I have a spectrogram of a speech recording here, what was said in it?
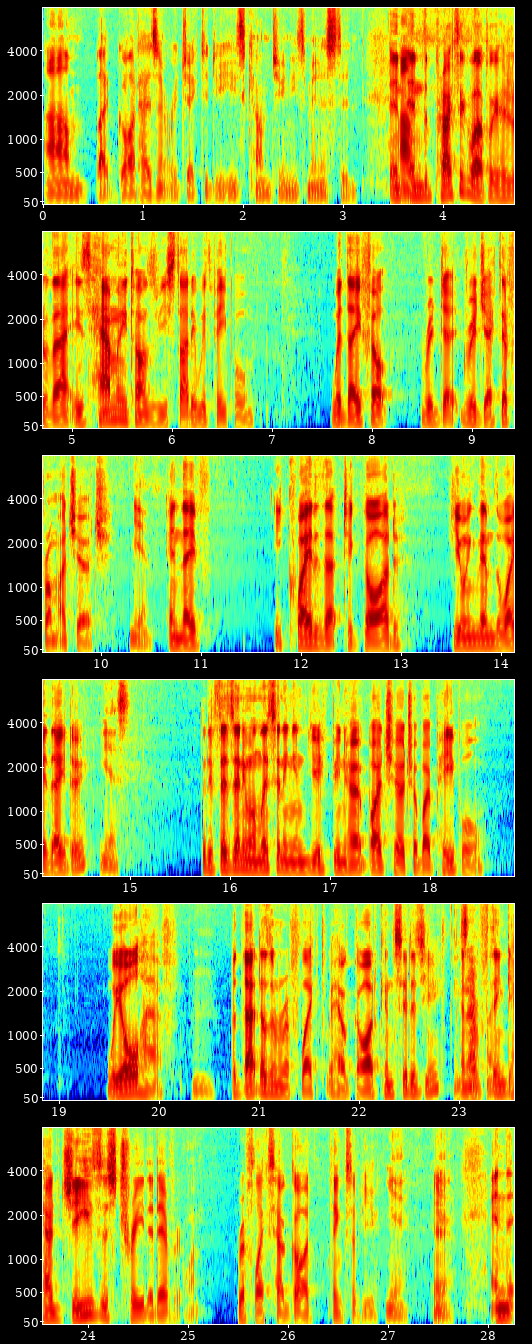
um, but God hasn't rejected you. He's come to you and He's ministered. And, Um, and the practical application of that is how many times have you studied with people where they felt reje- rejected from a church Yeah. and they've equated that to God viewing them the way they do? Yes. But if there's anyone listening and you've been hurt by church or by people, we all have. But that doesn't reflect how God considers you. And I think how Jesus treated everyone reflects how God thinks of you. Yeah, Yeah. yeah. And the,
